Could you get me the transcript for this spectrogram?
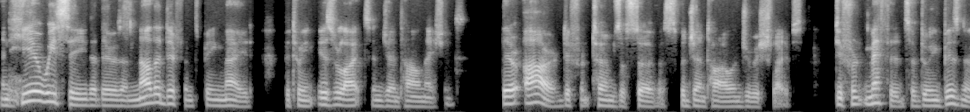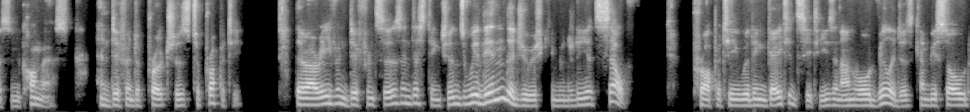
And here we see that there is another difference being made between Israelites and Gentile nations. There are different terms of service for Gentile and Jewish slaves, different methods of doing business and commerce, and different approaches to property. There are even differences and distinctions within the Jewish community itself property within gated cities and unwalled villages can be sold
